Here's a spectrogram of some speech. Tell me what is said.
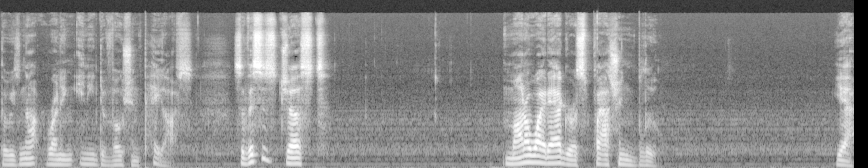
Though he's not running any devotion payoffs. So this is just mono white aggro splashing blue. Yeah.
